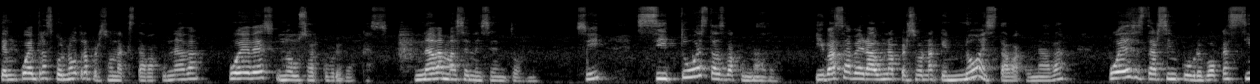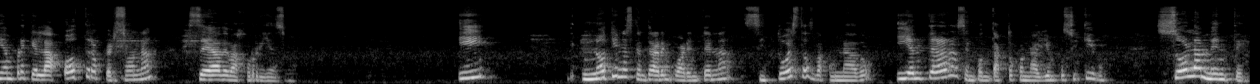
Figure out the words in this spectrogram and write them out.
te encuentras con otra persona que está vacunada, puedes no usar cubrebocas, nada más en ese entorno, ¿sí? Si tú estás vacunado y vas a ver a una persona que no está vacunada, puedes estar sin cubrebocas siempre que la otra persona sea de bajo riesgo. Y no tienes que entrar en cuarentena si tú estás vacunado y entraras en contacto con alguien positivo. Solamente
